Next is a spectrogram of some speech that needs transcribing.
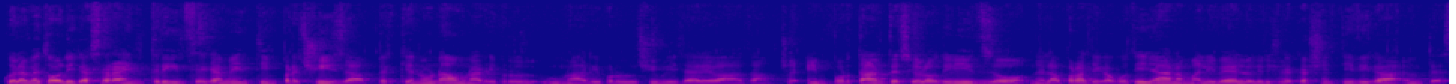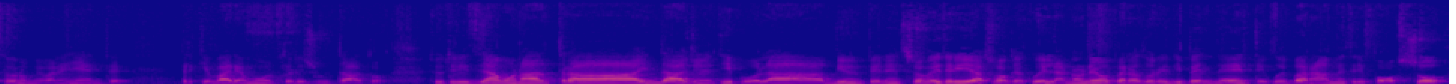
quella metodica sarà intrinsecamente imprecisa perché non ha una, riprodu- una, riproducibilità elevata. Cioè è importante se lo utilizzo nella pratica quotidiana, ma a livello di ricerca scientifica è un test che non mi vale niente, perché varia molto il risultato. Se utilizziamo un'altra indagine tipo la bioimpedenziometria, so che quella non è operatore dipendente, quei parametri posso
